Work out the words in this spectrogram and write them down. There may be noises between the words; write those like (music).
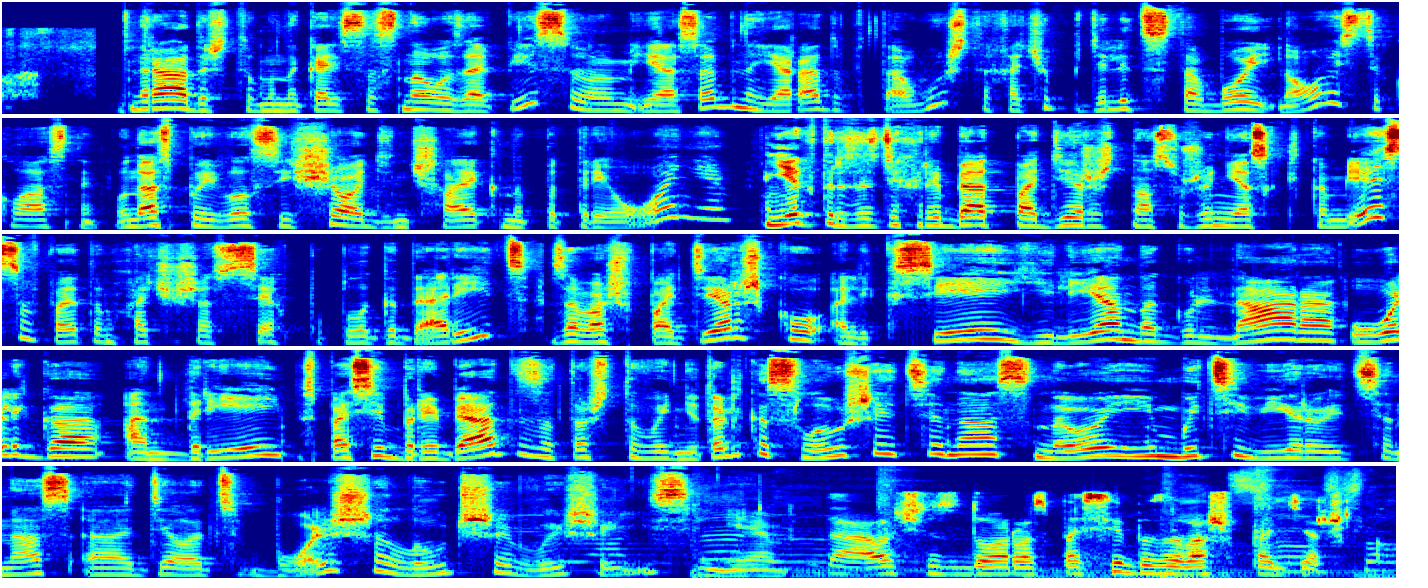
Рада, что мы наконец-то снова записываем, и особенно я рада потому, что хочу поделиться с тобой новостью классной. У нас появился еще один человек на Патреоне. Некоторые из этих ребят поддержат нас уже несколько месяцев, поэтому хочу сейчас всех поблагодарить за вашу поддержку. Алексей, Елена, Гульнара, Ольга, Андрей. Спасибо, ребята, за то, что вы не только слушаете нас, но и мотивируете нас э, делать больше, лучше, выше и сильнее. Да, очень здорово. Спасибо за вашу поддержку.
